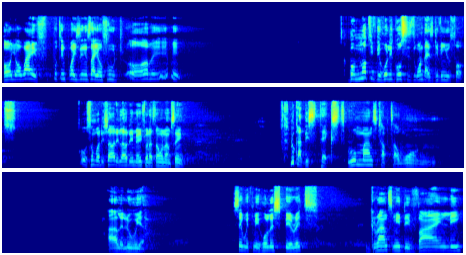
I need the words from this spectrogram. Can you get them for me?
Or your wife putting poison inside your food. Or, I mean, but not if the Holy Ghost is the one that is giving you thoughts. Oh, somebody shout it loud amen if you understand what I'm saying. Look at this text, Romans chapter 1. Hallelujah. Say with me, Holy Spirit, grant me divinely.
